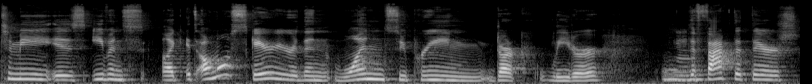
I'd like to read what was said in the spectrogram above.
to me is even like it's almost scarier than one supreme dark leader. Mm-hmm. the fact that there's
